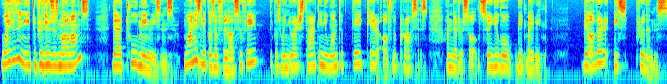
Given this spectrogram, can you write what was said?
Why do they need to produce small amounts? There are two main reasons. One is because of philosophy. because when you are starting, you want to take care of the process and the results. So you go bit by bit. The other is prudence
